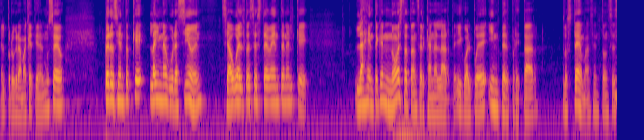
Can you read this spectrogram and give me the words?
el programa que tiene el museo. Pero siento que la inauguración se ha vuelto es este evento en el que la gente que no está tan cercana al arte igual puede interpretar los temas. Entonces,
